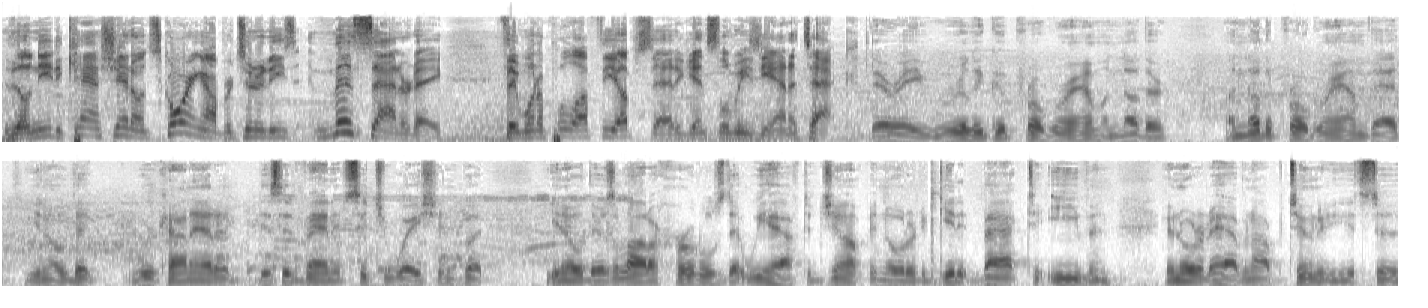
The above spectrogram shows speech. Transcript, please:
they'll need to cash in on scoring opportunities this Saturday if they want to pull off the upset against Louisiana Tech. They're a really good program, another another program that you know that we're kind of at a disadvantaged situation, but you know there's a lot of hurdles that we have to jump in order to get it back to even in order to have an opportunity. It's the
